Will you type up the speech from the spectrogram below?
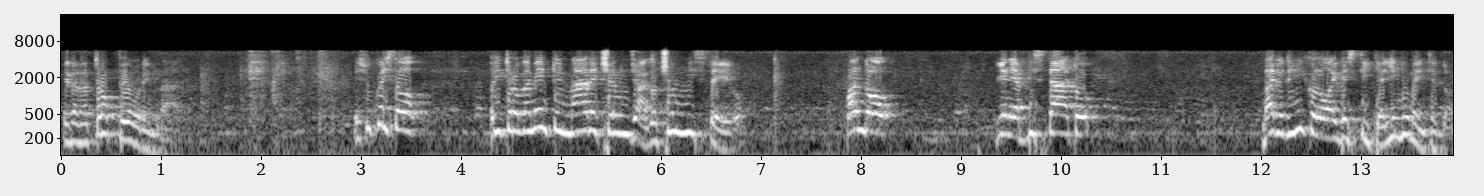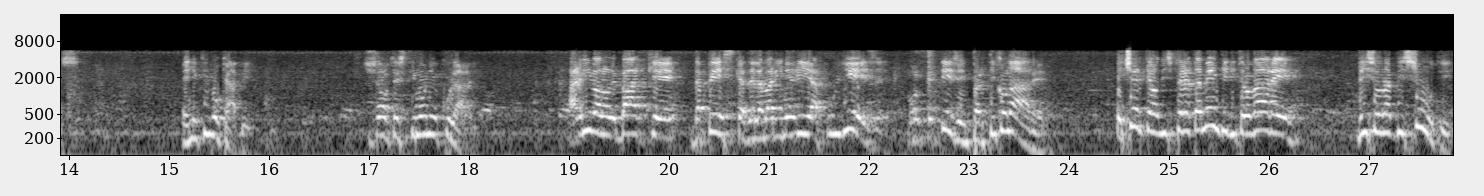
Era da troppe ore in mare. E su questo ritrovamento in mare c'è un giago, c'è un mistero. Quando viene avvistato, Mario Di Nicolo ha i vestiti, ha gli indumenti addosso. È inequivocabile. Ci sono testimoni oculari. Arrivano le barche da pesca della marineria pugliese, molfettese in particolare, e cercano disperatamente di trovare dei sopravvissuti,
